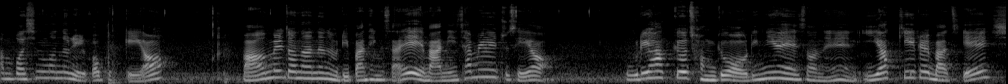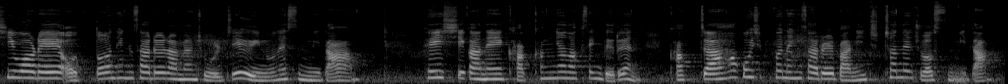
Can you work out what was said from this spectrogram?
한번 신문을 읽어볼게요. 마음을 전하는 우리 반 행사에 많이 참여해 주세요. 우리 학교 정교 어린이회에서는 2학기를 맞이해 10월에 어떤 행사를 하면 좋을지 의논했습니다. 회의 시간에 각 학년 학생들은 각자 하고 싶은 행사를 많이 추천해 주었습니다.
